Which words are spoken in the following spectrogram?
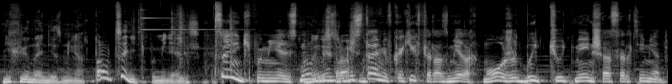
Ни хрена не изменилось. Правда, ценники поменялись. Ценники поменялись. Ну, Ну, не страшно. местами в каких-то размерах. Может быть, чуть меньше ассортимент.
